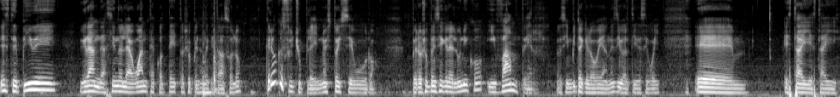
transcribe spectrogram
este pibe grande haciéndole aguante a Coteto, yo pensando que estaba solo. Creo que es free to play, no estoy seguro. Pero yo pensé que era el único y Vamper. Les invito a que lo vean, es divertido ese güey. Eh, está ahí, está ahí.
